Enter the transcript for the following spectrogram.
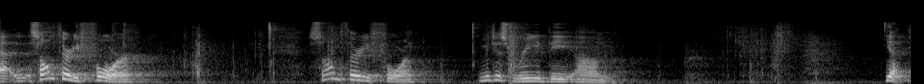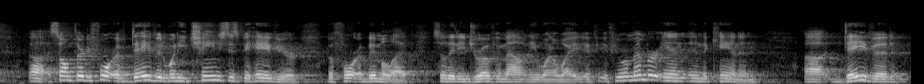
uh, Psalm 34, Psalm 34, let me just read the. Um, yeah, uh, Psalm 34 of David when he changed his behavior before Abimelech so that he drove him out and he went away. If, if you remember in, in the canon, uh, David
